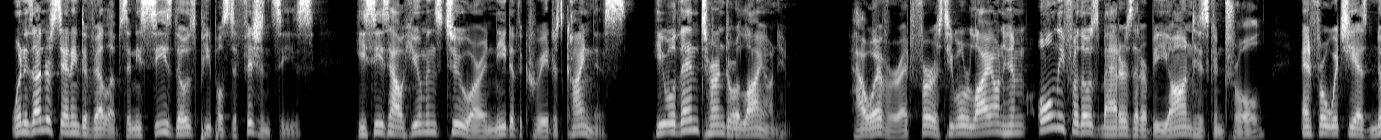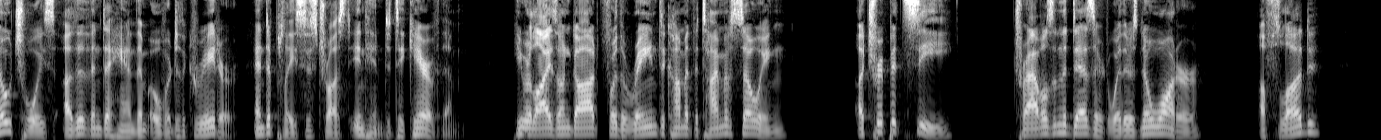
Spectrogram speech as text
When his understanding develops and he sees those people's deficiencies, he sees how humans too are in need of the Creator's kindness. He will then turn to rely on him. However, at first, he will rely on him only for those matters that are beyond his control and for which he has no choice other than to hand them over to the Creator and to place his trust in him to take care of them. He relies on God for the rain to come at the time of sowing, a trip at sea, travels in the desert where there's no water, a flood,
